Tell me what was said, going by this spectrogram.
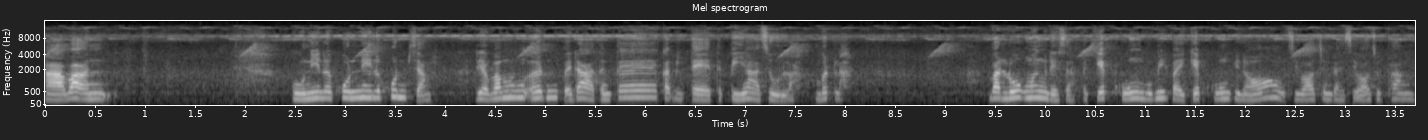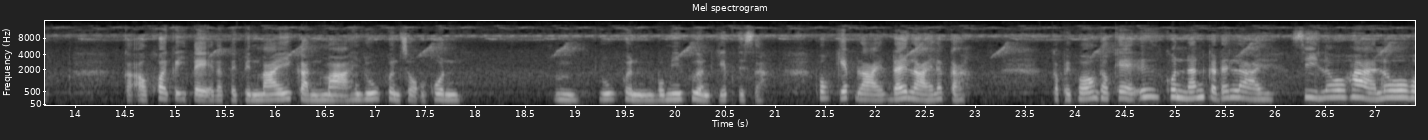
หาว่าอัน กูนี่ละคุณนี่ละคุณจัง เดี๋ยวว่ามึงเอิ้นไปด่าตั้งแต่กับอีแต่แต่ปีห้าศูนย์ละเบิดละบ้านลูกมึงเดี๋ยวสะไปเก็บกุ้งบ่มีไฟเก็บกุ้งพี่น้องสิว้าจังใดสิว้าสุพังก็เอาค่อยกับอีแต่น่ะไปเป็นไม้กันมาให้ลูกเพิ่อนสองคน อืมลูกเพิ่อนบ่มีเพื่อนเก็บเด้ซะพอเก็บลายได้ลายแล้วกะก็ไปพ้องเฒ่าแก่เออคนนั้นก็ได้ลายสี่โลห้าโลห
